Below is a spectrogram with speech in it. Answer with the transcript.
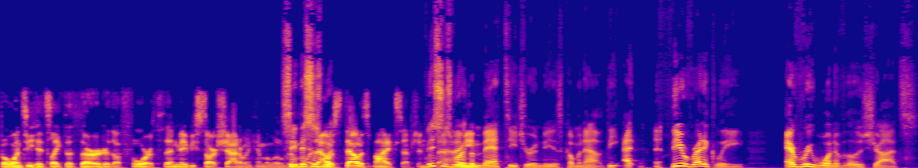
But once he hits like the third or the fourth, then maybe start shadowing him a little See, bit this more. is that what- was that was my exception. This is where I the math teacher in me is coming out. The uh, theoretically, every one of those shots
